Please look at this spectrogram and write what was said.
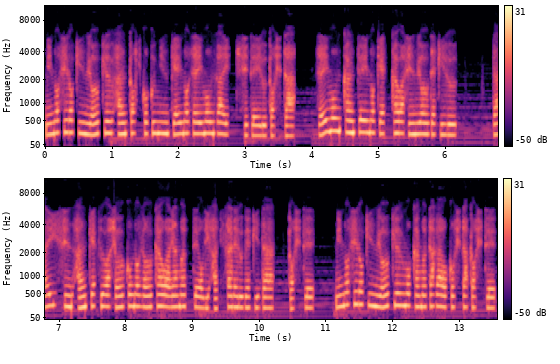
身代金要求犯と被告人系の正門が一致しているとした。正門鑑定の結果は信用できる。第一審判決は証拠の評価を誤っており破棄されるべきだ、として、身代金要求も蒲田が起こしたとして、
